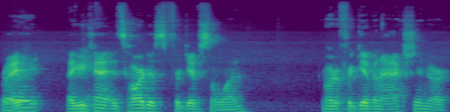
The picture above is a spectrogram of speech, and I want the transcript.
right? Like you can't. It's hard to forgive someone, or to forgive an action, or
